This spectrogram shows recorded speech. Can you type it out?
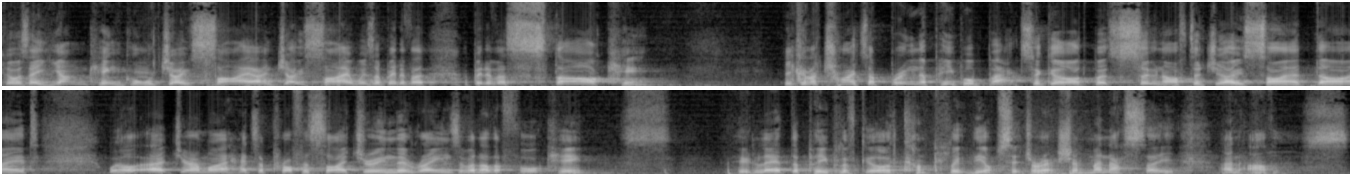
There was a young king called Josiah, and Josiah was a bit of a, a bit of a star king. He kind of tried to bring the people back to God, but soon after Josiah died, well, uh, Jeremiah had to prophesy during the reigns of another four kings who led the people of God completely opposite direction Manasseh and others.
